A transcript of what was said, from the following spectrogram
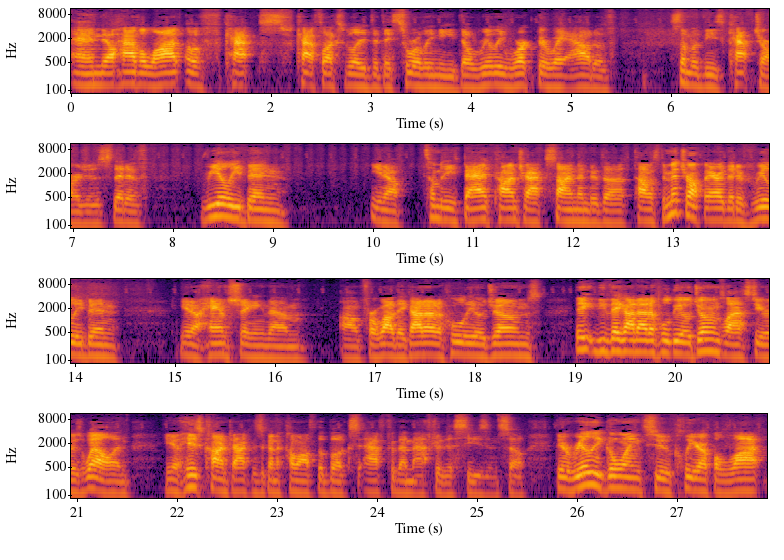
and they'll have a lot of cap cap flexibility that they sorely need. They'll really work their way out of some of these cap charges that have really been, you know, some of these bad contracts signed under the Thomas Dimitroff era that have really been, you know, hamstringing them um, for a while. They got out of Julio Jones. They they got out of Julio Jones last year as well, and you know his contract is going to come off the books after them after this season. So they're really going to clear up a lot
